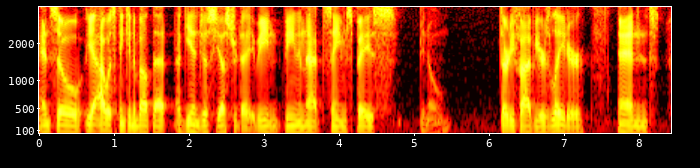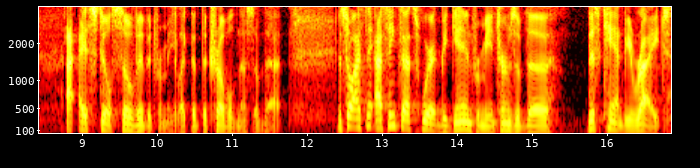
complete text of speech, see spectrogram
And so, yeah, I was thinking about that again just yesterday, being being in that same space, you know, 35 years later, and I, it's still so vivid for me, like the, the troubledness of that. And so I think I think that's where it began for me in terms of the this can't be right.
